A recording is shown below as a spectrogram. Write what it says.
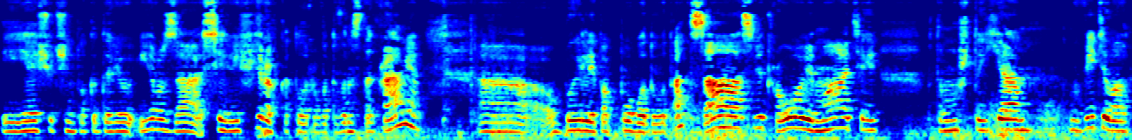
И я еще очень благодарю Иру за серию эфиров, которые вот в Инстаграме э, были по поводу вот отца, свекрови, матери, потому что я увидела,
